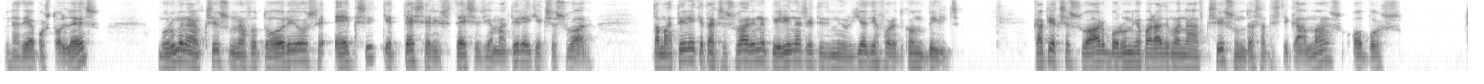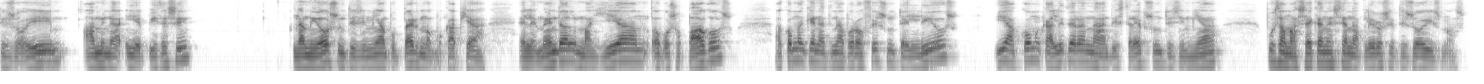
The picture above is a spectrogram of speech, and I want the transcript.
δηλαδή αποστολές, μπορούμε να αυξήσουμε αυτό το όριο σε 6 και 4 θέσεις για ματήρια και αξεσουάρ. Τα ματήρια και τα αξεσουάρ είναι πυρήνας για τη δημιουργία διαφορετικών builds. Κάποια αξεσουάρ μπορούν για παράδειγμα να αυξήσουν τα στατιστικά μας, όπως τη ζωή, άμυνα ή επίθεση, να μειώσουν τη ζημιά που παίρνουμε από κάποια elemental, μαγεία, όπως ο πάγος, ακόμα και να την απορροφήσουν τελείως ή ακόμα καλύτερα να αντιστρέψουν τη ζημιά που θα μας έκανε σε αναπλήρωση της ζωής μας.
